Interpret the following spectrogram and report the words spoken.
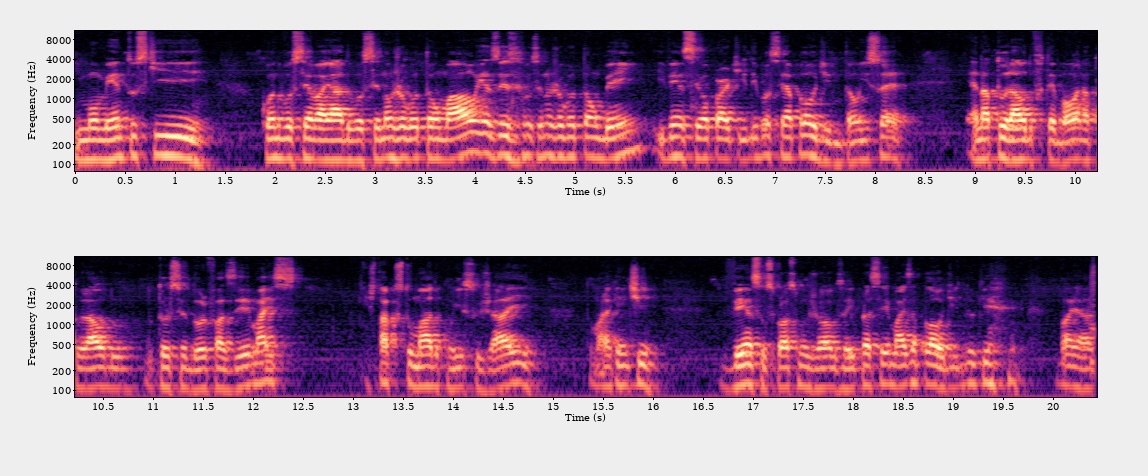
em momentos que quando você é vaiado você não jogou tão mal e às vezes você não jogou tão bem e venceu a partida e você é aplaudido. Então isso é, é natural do futebol, é natural do, do torcedor fazer, mas a gente está acostumado com isso já e tomara que a gente vença os próximos jogos aí para ser mais aplaudido do que vaiado.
